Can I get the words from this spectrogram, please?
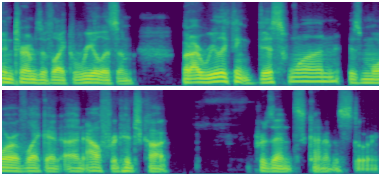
in terms of like realism but i really think this one is more of like an, an alfred hitchcock presents kind of a story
